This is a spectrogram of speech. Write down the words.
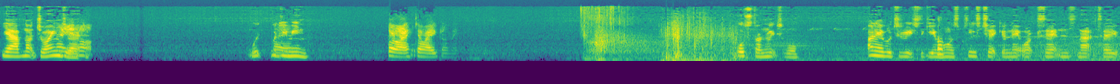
Yeah, I've not joined No, you're yet. not. What, what Oh, do you mean? Don't worry. Don't worry. Ignore me. Host unreachable. Unable to reach the game host. Please check your network settings and that type.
